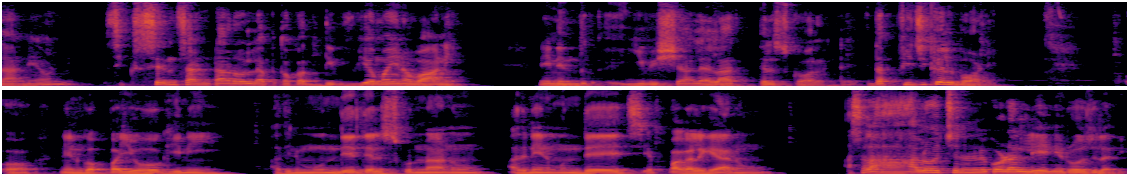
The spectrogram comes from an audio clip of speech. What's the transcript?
దాన్ని ఏమన్నా సిక్స్ సెన్స్ అంటారో లేకపోతే ఒక దివ్యమైన వాణి. నేను ఎందుకు ఈ విషయాలు ఎలా తెలుసుకోవాలంటే ద ఫిజికల్ బాడీ. ఓ నేను గొప్ప యోగిని అది ముందే తెలుసుకున్నాను అది నేను ముందే చెప్పగలిగాను. అసలు ఆ ఆలోచనలు కూడా లేని రోజులు అవి.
